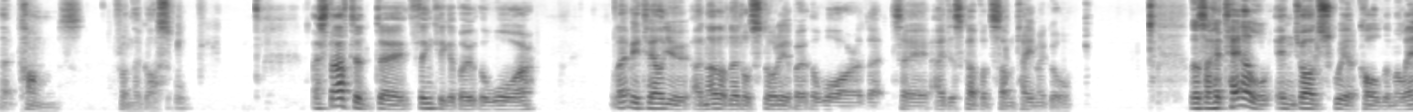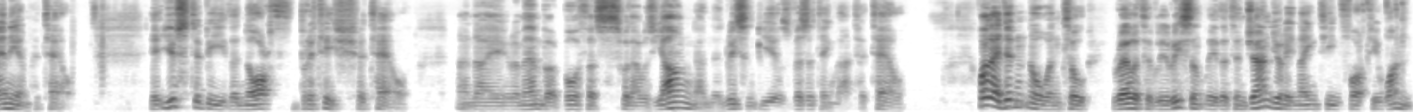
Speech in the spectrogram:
that comes from the gospel. I started uh, thinking about the war. Let me tell you another little story about the war that uh, I discovered some time ago. There's a hotel in George Square called the Millennium Hotel. It used to be the North British Hotel, and I remember both us when I was young and in recent years visiting that hotel. What I didn't know until relatively recently that in January 1941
